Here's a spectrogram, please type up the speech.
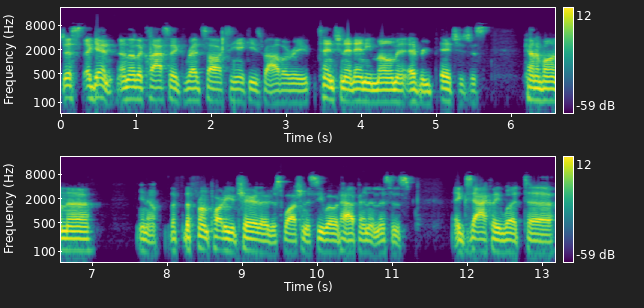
just again another classic Red Sox Yankees rivalry. Tension at any moment, every pitch is just kind of on uh, you know the the front part of your chair there, just watching to see what would happen. And this is exactly what uh,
